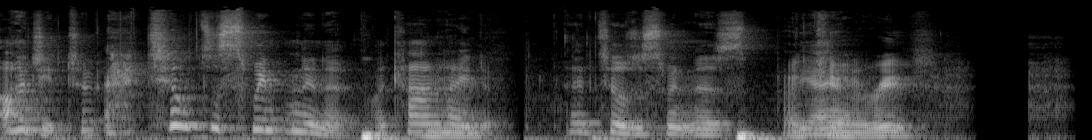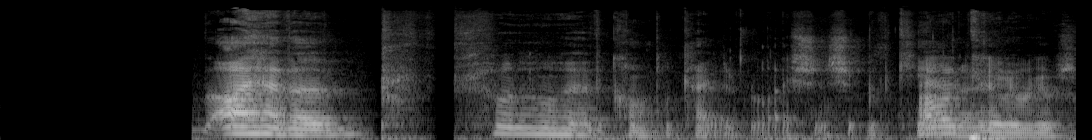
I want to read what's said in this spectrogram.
I did too. It had Tilda Swinton in it. I can't Mhm. hate it. It had Tilda Swinton as. And yeah. Keanu Reeves. I have a. oh, I have a complicated relationship with Keanu. I like Keanu. Keanu Reeves.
